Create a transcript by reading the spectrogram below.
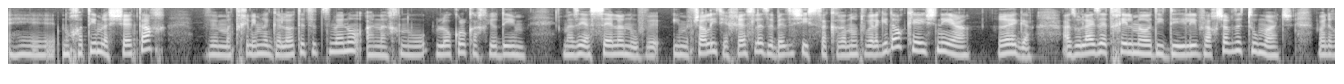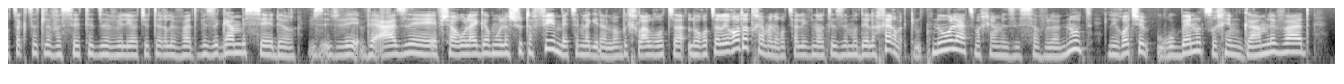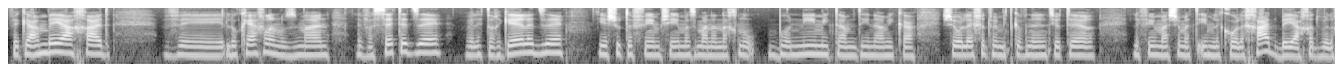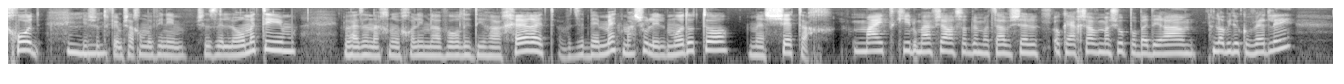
אה, נוחתים לשטח, ומתחילים לגלות את עצמנו, אנחנו לא כל כך יודעים מה זה יעשה לנו, ואם אפשר להתייחס לזה באיזושהי סקרנות ולהגיד, אוקיי, שנייה, רגע, אז אולי זה התחיל מאוד אידילי, ועכשיו זה too much, ואני רוצה קצת לווסת את זה ולהיות יותר לבד, וזה גם בסדר. ואז אה, אפשר אולי גם מול השותפים בעצם להגיד, אני לא בכלל רוצה, לא רוצה לראות אתכם, אני רוצה לבנות איזה מודל אחר, וכאילו תנו לעצמכם איזה סבלנות, לראות שרובנו צריכים גם לבד וגם ביחד. ולוקח לנו זמן לווסת את זה ולתרגל את זה. יש שותפים שעם הזמן אנחנו בונים איתם דינמיקה שהולכת ומתכווננת יותר לפי מה שמתאים לכל אחד, ביחד ולחוד. Mm-hmm. יש שותפים שאנחנו מבינים שזה לא מתאים, ואז אנחנו יכולים לעבור לדירה אחרת, אבל זה באמת משהו ללמוד אותו מהשטח. מה, כאילו, מה אפשר לעשות במצב של, אוקיי, עכשיו משהו פה בדירה לא בדיוק עובד לי,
